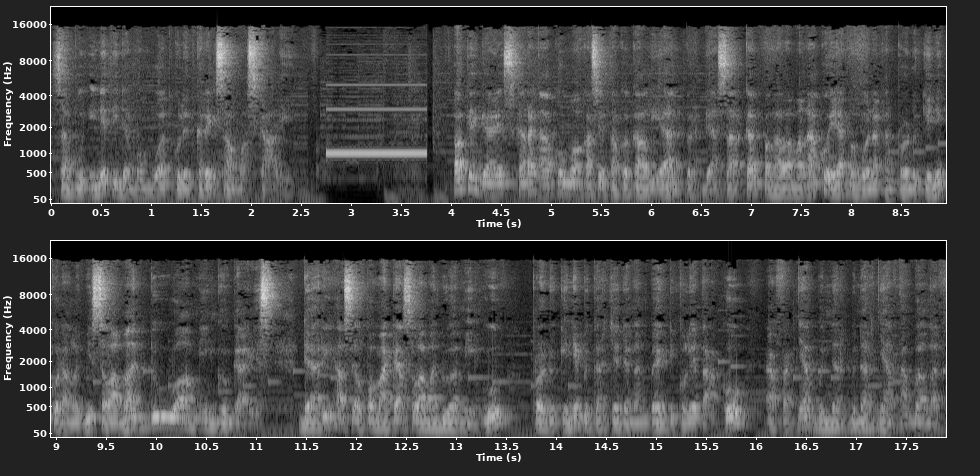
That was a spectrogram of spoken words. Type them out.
sabun ini tidak membuat kulit kering sama sekali. Oke okay guys, sekarang aku mau kasih tahu ke kalian berdasarkan pengalaman aku ya menggunakan produk ini kurang lebih selama 2 minggu guys. Dari hasil pemakaian selama 2 minggu, produk ini bekerja dengan baik di kulit aku, efeknya benar-benar nyata banget.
